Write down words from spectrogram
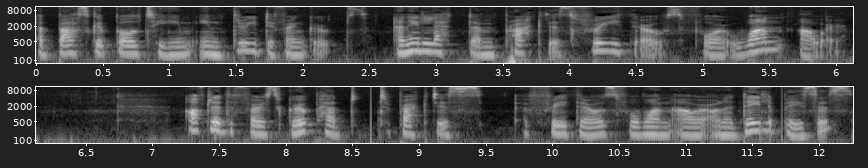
a basketball team in three different groups and he let them practice free throws for one hour. After the first group had to practice free throws for one hour on a daily basis,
